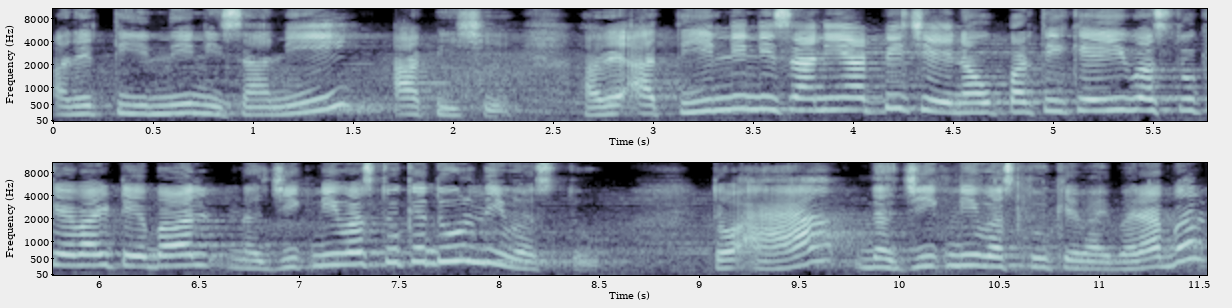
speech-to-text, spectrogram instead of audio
અને તીરની નિશાની આપી છે. હવે આ તીરની નિશાની આપી છે, એના ઉપરથી કેવી વસ્તુ કહેવાય? ટેબલ? નજીકની વસ્તુ કે દૂરની વસ્તુ? તો આ નજીકની વસ્તુ કહેવાય, બરાબર?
